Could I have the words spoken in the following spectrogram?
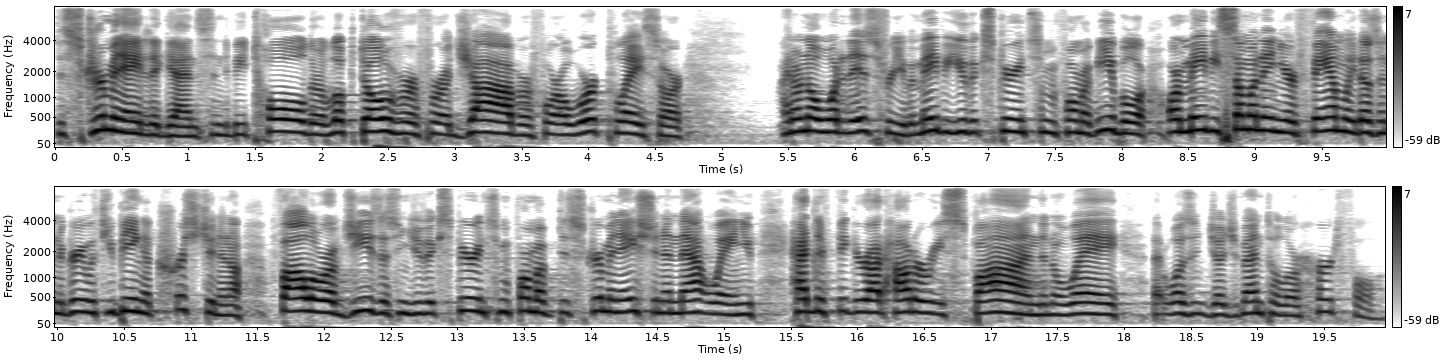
discriminated against and to be told or looked over for a job or for a workplace or I don't know what it is for you, but maybe you've experienced some form of evil, or, or, maybe someone in your family doesn't agree with you being a Christian and a follower of Jesus, and you've experienced some form of discrimination in that way, and you've had to figure out how to respond in a way that wasn't judgmental or hurtful.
